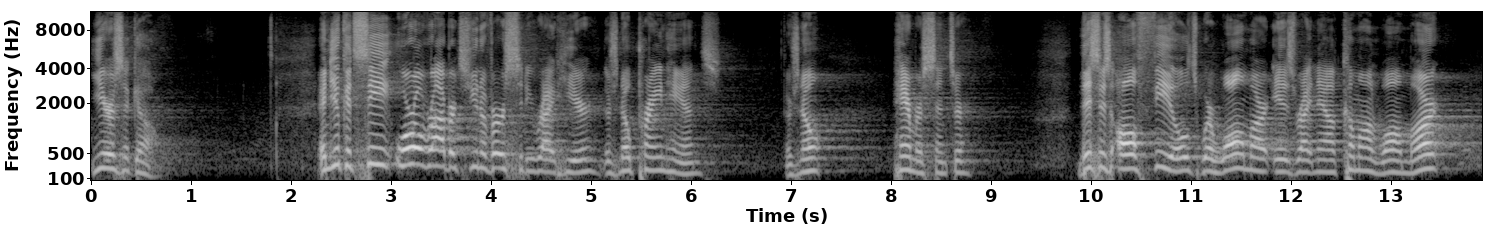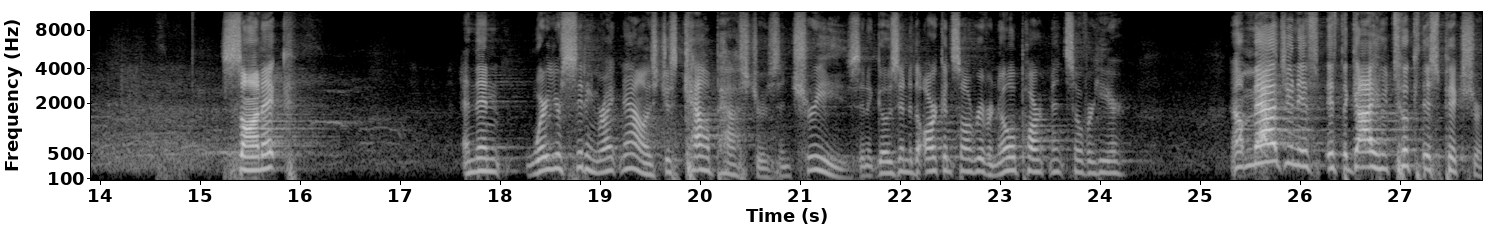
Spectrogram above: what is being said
years ago. And you could see Oral Roberts University right here. There's no praying hands, there's no Hammer Center. This is all fields where Walmart is right now. Come on, Walmart. Sonic. And then where you're sitting right now is just cow pastures and trees, and it goes into the Arkansas River. No apartments over here. Now imagine if, if the guy who took this picture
